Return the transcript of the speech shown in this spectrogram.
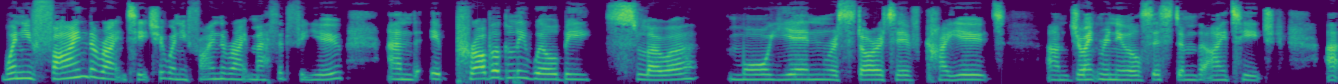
When you find the right teacher, when you find the right method for you, and it probably will be slower, more yin, restorative, Kaiut, um, joint renewal system that I teach, uh,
